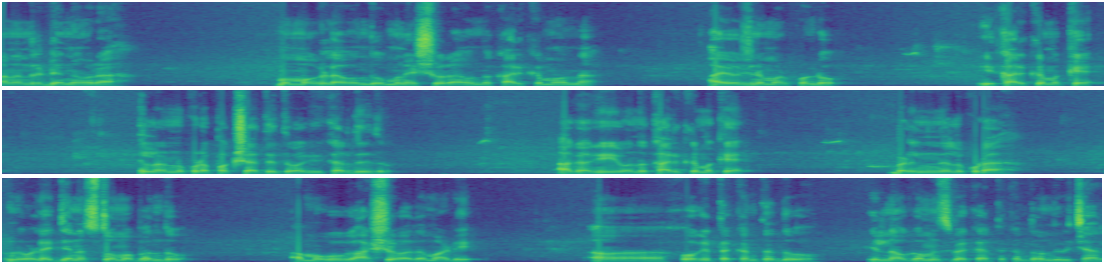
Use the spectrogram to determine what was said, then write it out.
ಆನಂದ್ ರೆಡ್ಡಿಯನ್ನವರ ಮೊಮ್ಮಗಳ ಒಂದು ಮುನೇಶ್ವರ ಒಂದು ಕಾರ್ಯಕ್ರಮವನ್ನು ಆಯೋಜನೆ ಮಾಡಿಕೊಂಡು ಈ ಕಾರ್ಯಕ್ರಮಕ್ಕೆ ಎಲ್ಲರನ್ನೂ ಕೂಡ ಪಕ್ಷಾತೀತವಾಗಿ ಕರೆದಿದ್ದರು ಹಾಗಾಗಿ ಈ ಒಂದು ಕಾರ್ಯಕ್ರಮಕ್ಕೆ ಬೆಳಗಿನಿಂದಲೂ ಕೂಡ ಒಂದು ಒಳ್ಳೆಯ ಜನಸ್ತೋಮ ಬಂದು ಆ ಮಗುಗೆ ಆಶೀರ್ವಾದ ಮಾಡಿ ಹೋಗಿರ್ತಕ್ಕಂಥದ್ದು ಇಲ್ಲಿ ನಾವು ಗಮನಿಸಬೇಕಾಗಿರ್ತಕ್ಕಂಥ ಒಂದು ವಿಚಾರ.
